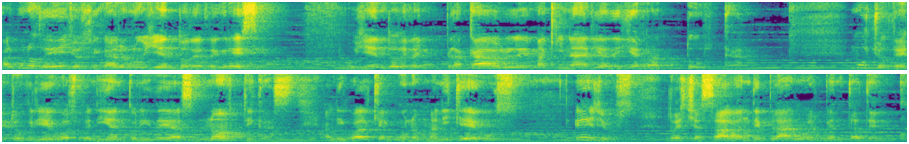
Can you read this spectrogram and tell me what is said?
Algunos de ellos llegaron huyendo desde Grecia, huyendo de la implacable maquinaria de guerra turca. Muchos de estos griegos venían con ideas gnósticas, al igual que algunos maniqueos. Ellos rechazaban de plano el Pentateuco.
